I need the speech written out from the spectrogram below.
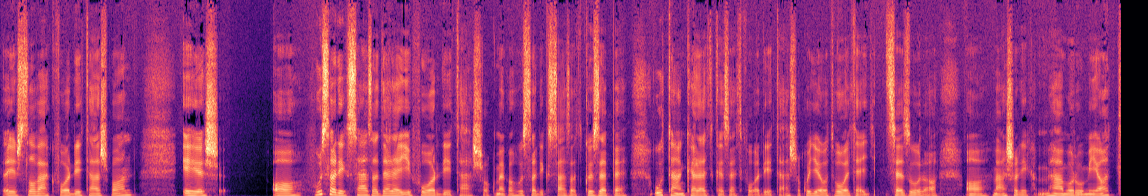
és szlovák fordításban, és a 20. század elejé fordítások, meg a 20. század közepe után keletkezett fordítások, ugye ott volt egy cezúra a második háború miatt,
